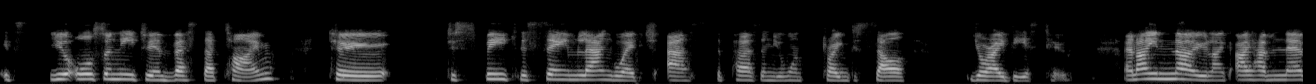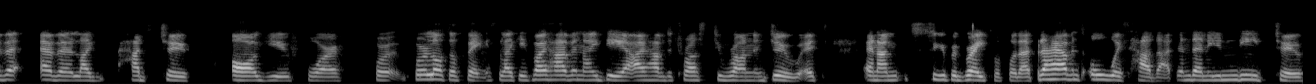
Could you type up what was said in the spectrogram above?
it's you also need to invest that time to to speak the same language as the person you want trying to sell your ideas to. And i know like i have never ever like had to argue for for for a lot of things. Like if i have an idea i have the trust to run and do it and i'm super grateful for that. But i haven't always had that and then you need to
